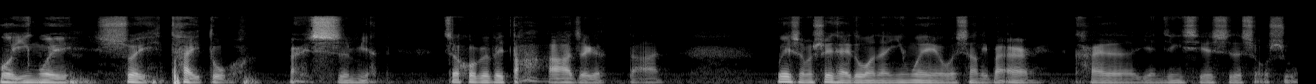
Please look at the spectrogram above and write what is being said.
我因为睡太多而失眠，这会不会被打啊？这个答案。为什么睡太多呢？因为我上礼拜二开了眼睛斜视的手术，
